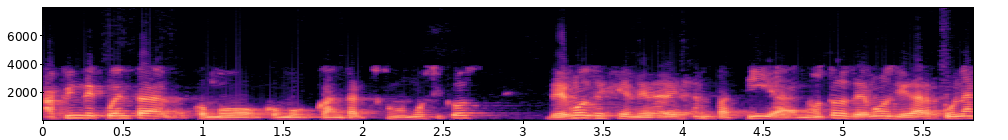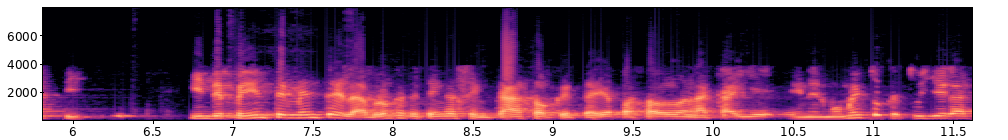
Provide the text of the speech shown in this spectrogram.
a fin de cuentas, como, como cantantes, como músicos, debemos de generar esa empatía. Nosotros debemos llegar con una actitud, independientemente de la bronca que tengas en casa o que te haya pasado en la calle, en el momento que tú llegas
